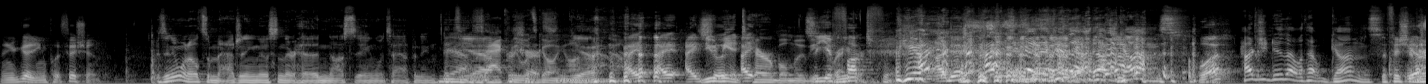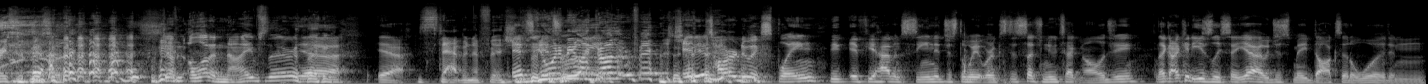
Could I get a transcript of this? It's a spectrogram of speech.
then you're good. You can put fish in. Is anyone else imagining this in their head, and not seeing what's happening? Yeah. exactly for what's sure. going on. Yeah. right. I, I, I You'd be a terrible movie. So you director. fucked fish. I did. How did you do that without guns. what? How'd you do that without guns? The fish are very submissive. a lot of knives there. Yeah. Yeah. stabbing a fish. It's- you it's want to be like really- other fish? it is hard to explain if you haven't seen it, just the way it works. It's such new technology. Like I could easily say, yeah, we just made docks out of wood and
